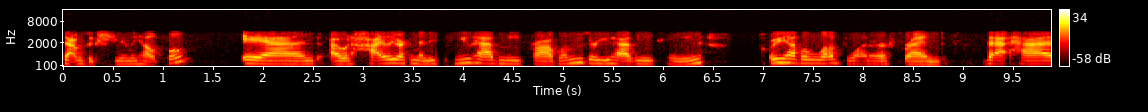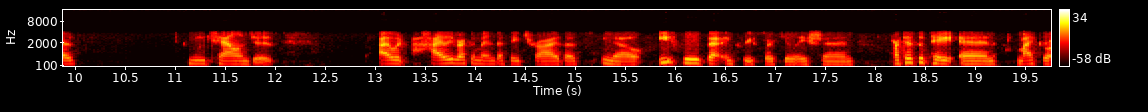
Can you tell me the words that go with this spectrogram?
that was extremely helpful. And I would highly recommend if you have knee problems or you have knee pain or you have a loved one or a friend that has knee challenges, I would highly recommend that they try this, you know, eat foods that increase circulation, participate in micro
